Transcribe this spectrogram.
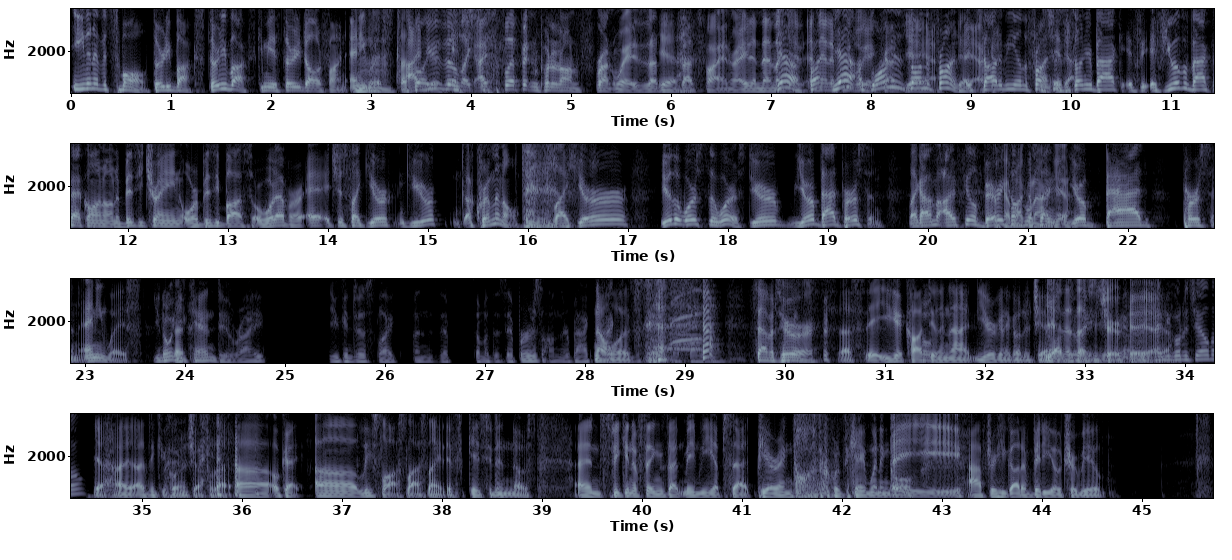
even if it's small, thirty bucks. Thirty bucks. Give me a thirty dollar fine. Anyways, that's all Mm. I do the like I flip it and put it on front ways. That's Yeah. that's fine, right? And then like, yeah, and front- then if yeah. As long caught- as it's yeah, on the front, yeah, it's yeah, got to okay. be on the front. It's If just- it's on your back, if if you have a backpack on on a busy train or a busy bus or whatever, eh, it's just like you're you're a criminal to me. like you're you're the worst of the worst. You're you're a bad person. Like I'm, I feel very Look, comfortable gonna saying that you're a bad person. Anyways, You know what That- you can do, right? You can just like unzip some of the zippers on their backpacks. No, well, it's- just let them fall down. Saboteur. That's, you get caught Oh. doing that, you're going to go to jail. Yeah, that's actually true. Yeah. Okay, yeah. Can you go to jail though? Yeah, I, I think you're going to jail for that. Uh, okay. Uh, Leafs lost last night, if, in case you didn't notice. And speaking of things that made me upset, Pierre Engvall scored the game-winning goal Hey. after he got a video tribute.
